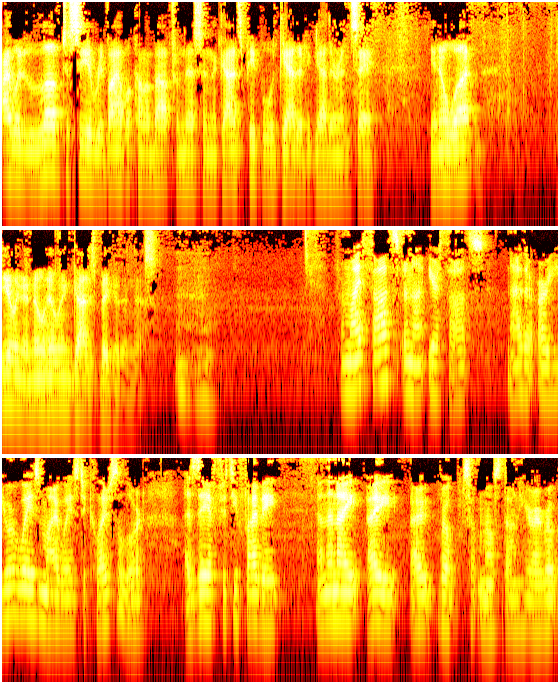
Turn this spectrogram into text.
I would love to see a revival come about from this, and that God's people would gather together and say, you know what, healing or no healing, God is bigger than this. Mm-hmm. For my thoughts are not your thoughts, neither are your ways my ways, declares the Lord. Isaiah 55 8. And then I, I, I wrote something else down here. I wrote,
